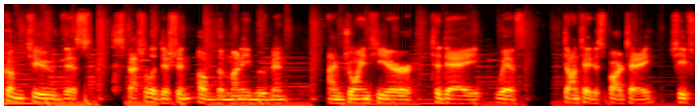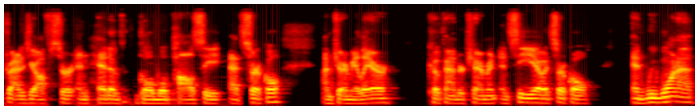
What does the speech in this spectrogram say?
Welcome to this special edition of the Money Movement. I'm joined here today with Dante Disparte, Chief Strategy Officer and Head of Global Policy at Circle. I'm Jeremy Allaire, co founder, chairman, and CEO at Circle. And we want to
